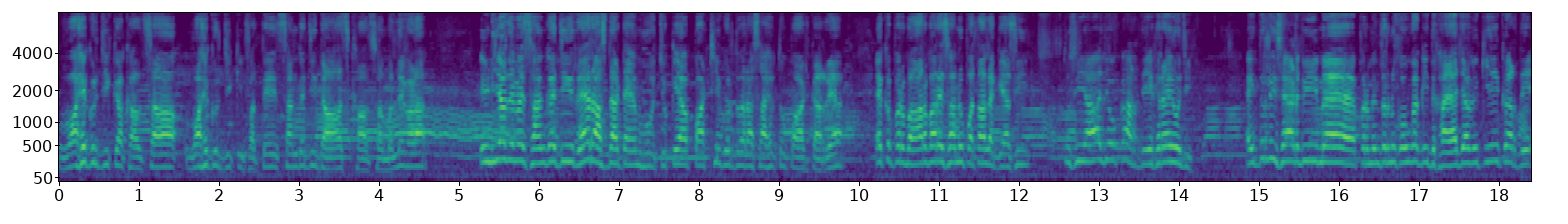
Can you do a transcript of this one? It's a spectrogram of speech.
ਵਾਹਿਗੁਰੂ ਜੀ ਕਾ ਖਾਲਸਾ, ਵਾਹਿਗੁਰੂ ਜੀ ਕੀ ਫਤਿਹ, ਸੰਗਤ ਜੀ ਦਾਸ ਖਾਲਸਾ ਮੱਲੇਵਾਲਾ। ਇੰਡੀਆ ਦੇ ਵਿੱਚ ਸੰਗਤ ਜੀ ਰਹਿ ਰਸ ਦਾ ਟਾਈਮ ਹੋ ਚੁੱਕਿਆ, ਪਾਠੀ ਗੁਰਦੁਆਰਾ ਸਾਹਿਬ ਤੋਂ ਪਾਠ ਕਰ ਰਿਹਾ। ਇੱਕ ਪਰਿਵਾਰ ਬਾਰੇ ਸਾਨੂੰ ਪਤਾ ਲੱਗਿਆ ਸੀ। ਤੁਸੀਂ ਆ ਜੋ ਘਰ ਦੇਖ ਰਹੇ ਹੋ ਜੀ, ਇਧਰਲੀ ਸਾਈਡ ਵੀ ਮੈਂ ਪਰਮਿੰਦਰ ਨੂੰ ਕਹੂੰਗਾ ਕਿ ਦਿਖਾਇਆ ਜਾਵੇ ਕਿ ਇਹ ਘਰ ਦੇ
